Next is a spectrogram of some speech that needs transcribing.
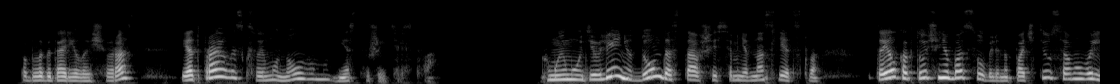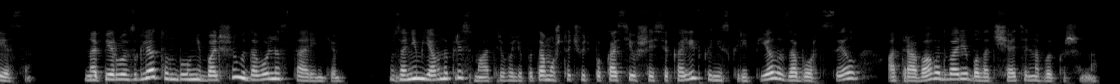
— поблагодарила еще раз и отправилась к своему новому месту жительства. К моему удивлению, дом, доставшийся мне в наследство, стоял как-то очень обособленно, почти у самого леса. На первый взгляд он был небольшим и довольно стареньким, но за ним явно присматривали, потому что чуть покосившаяся калитка не скрипела, забор цел, а трава во дворе была тщательно выкошена.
